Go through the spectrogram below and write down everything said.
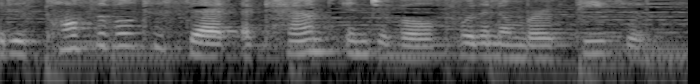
It is possible to set a count interval for the number of pieces.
